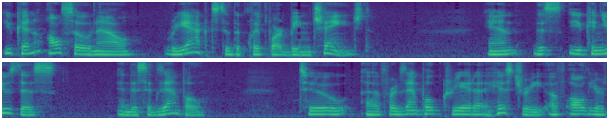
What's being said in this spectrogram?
You can also now react to the clipboard being changed. And this you can use this in this example to, uh, for example, create a history of all your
